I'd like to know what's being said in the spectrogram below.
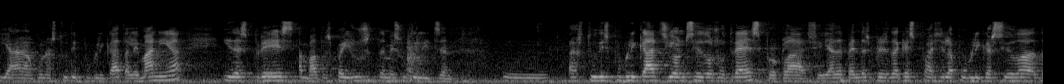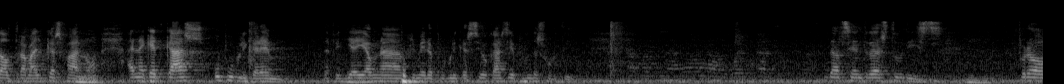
hi ha algun estudi publicat a Alemanya i després en altres països també s'utilitzen. Mm, estudis publicats jo en sé dos o tres però clar, això ja depèn després de que es faci la publicació de, del treball que es fa no? Mm. en aquest cas ho publicarem de fet ja hi ha una primera publicació quasi a punt de sortir del centre d'estudis mm. però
